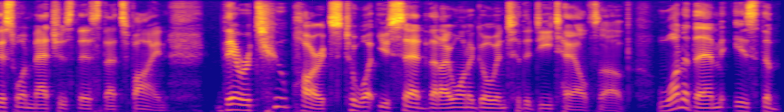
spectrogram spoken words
this one matches this, that's fine there are two parts to what you said that I want to go into the details of. One of them is the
